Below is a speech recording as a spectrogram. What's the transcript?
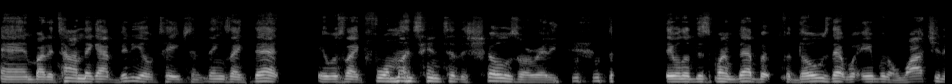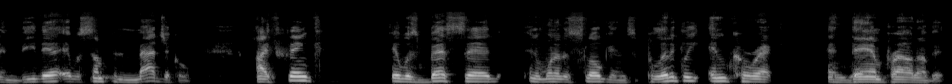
And by the time they got videotapes and things like that, it was like four months into the shows already. they were a little disappointed with that. But for those that were able to watch it and be there, it was something magical. I think it was best said in one of the slogans politically incorrect and damn proud of it.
